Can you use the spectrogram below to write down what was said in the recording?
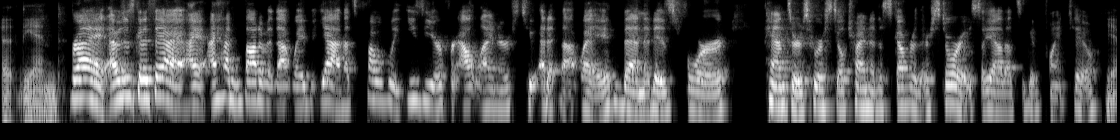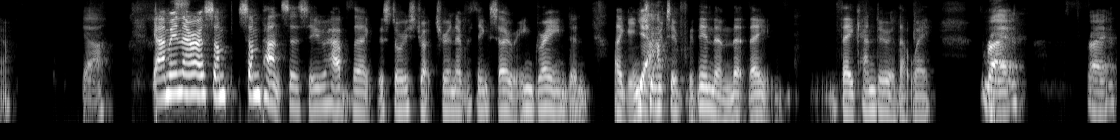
at the end. Right. I was just gonna say I, I I hadn't thought of it that way, but yeah, that's probably easier for outliners to edit that way than it is for pantsers who are still trying to discover their story. So yeah, that's a good point too. Yeah. Yeah. Yeah, I mean there are some some pantsers who have the the story structure and everything so ingrained and like Yeah. intuitive within them that they they can do it that way. Right. Right.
